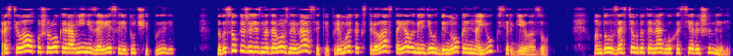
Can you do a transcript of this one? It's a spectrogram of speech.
расстилал по широкой равнине завесы летучей пыли. На высокой железнодорожной насыпи, прямой как стрела, стоял и глядел в бинокль на юг Сергей Лазо. Он был застегнутый наглухо серой шинели.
